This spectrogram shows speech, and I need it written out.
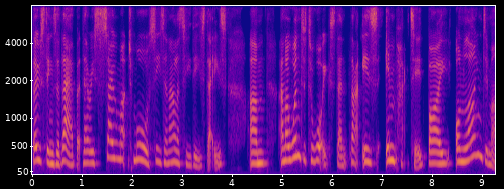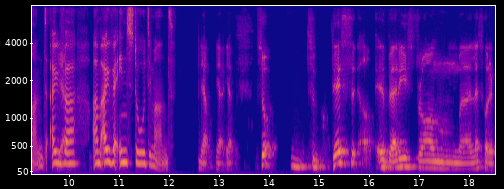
Those things are there, but there is so much more seasonality these days. Um, and I wonder to what extent that is impacted by online demand over yeah. um, over in store demand. Yeah, yeah, yeah. So, so this uh, varies from uh, let's call it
